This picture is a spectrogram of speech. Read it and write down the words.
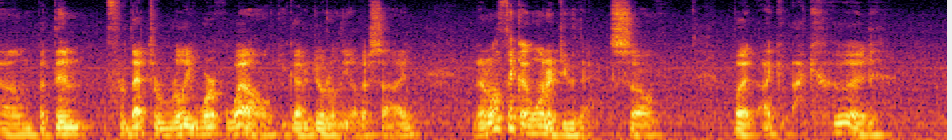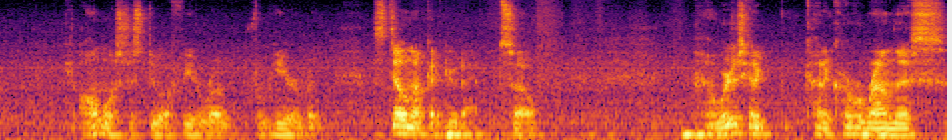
Um, but then for that to really work well, you got to do it on the other side. And I don't think I want to do that. So but I, I could, could almost just do a feeder road from here, but still not going to do that. So we're just going to kind of curve around this.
